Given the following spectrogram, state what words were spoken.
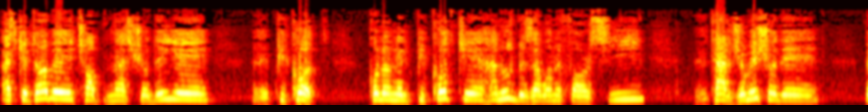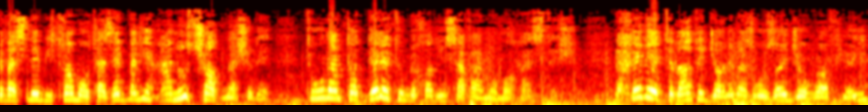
از کتاب چاپ نشده پیکوت. کلونل پیکوت که هنوز به زبان فارسی ترجمه شده به وسیله بیترا معتزد ولی هنوز چاپ نشده. تو اونم تا دلتون بخواد این سفرنامه هستش. و خیلی اطلاعات جالب از اوضاع جغرافیایی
